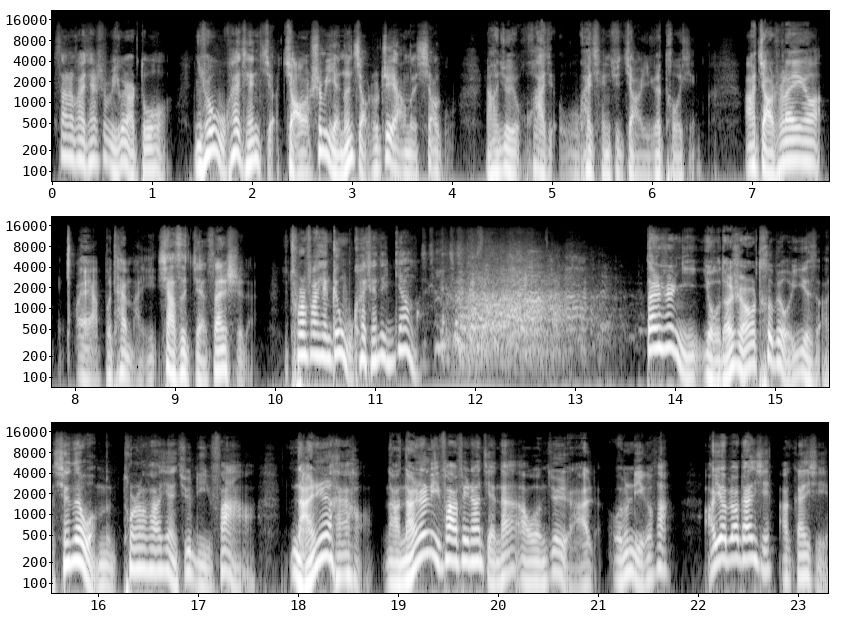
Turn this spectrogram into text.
三十块钱是不是有点多？你说五块钱绞绞是不是也能绞出这样的效果？然后就花五块钱去绞一个头型，啊，绞出来以后，哎呀，不太满意，下次减三十的。突然发现跟五块钱的一样啊。但是你有的时候特别有意思啊！现在我们突然发现去理发啊，男人还好，那男人理发非常简单啊，我们就啊，我们理个发啊，要不要干洗啊？干洗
